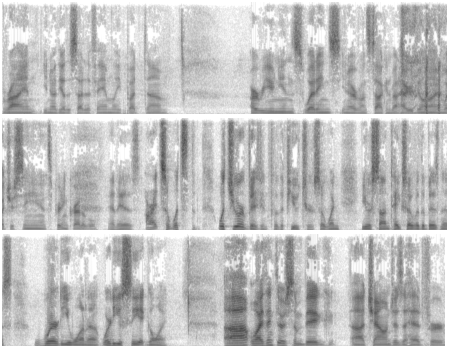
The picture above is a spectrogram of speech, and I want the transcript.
Ryan, you know, the other side of the family, but. Um, our reunions, weddings, you know, everyone's talking about how you're doing, what you're seeing. It's pretty incredible. It is. All right. So what's the, what's your vision for the future? So when your son takes over the business, where do you want to? Where do you see it going? Uh, well, I think there's some big uh, challenges ahead for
